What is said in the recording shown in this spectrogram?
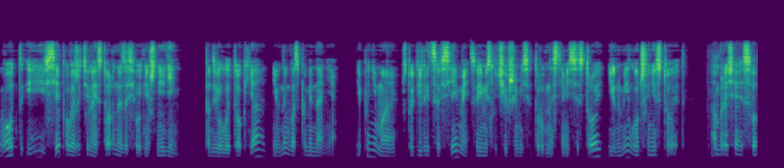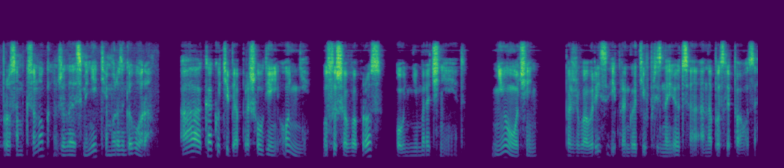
Вот и все положительные стороны за сегодняшний день. Подвел итог я дневным воспоминаниям. И понимая, что делиться всеми своими случившимися трудностями с сестрой Юнми лучше не стоит. Обращаясь с вопросом к Сунок, желая сменить тему разговора. «А как у тебя прошел день Онни?» Услышав вопрос, Онни мрачнеет. «Не очень», – пожевав рис и проглотив, признается она после паузы.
